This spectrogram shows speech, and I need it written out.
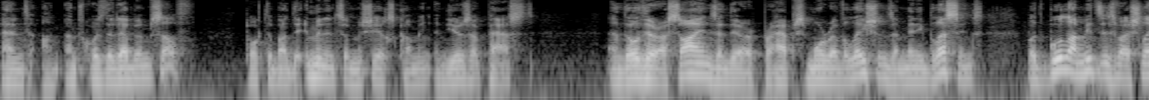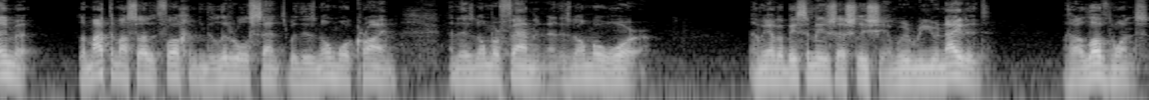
And, um, and of course, the Rebbe himself talked about the imminence of Mashiach's coming, and years have passed. And though there are signs and there are perhaps more revelations and many blessings, but Gula mitzvah vashlema, lamata masarat fochim in the literal sense, where there's no more crime, and there's no more famine, and there's no more war, and we have a Beis Ashlishi, and we're reunited with our loved ones,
